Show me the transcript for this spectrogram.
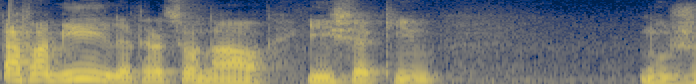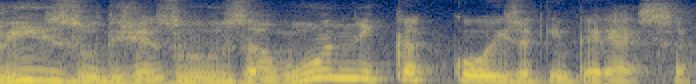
a família tradicional, isso e aquilo. No juízo de Jesus, a única coisa que interessa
